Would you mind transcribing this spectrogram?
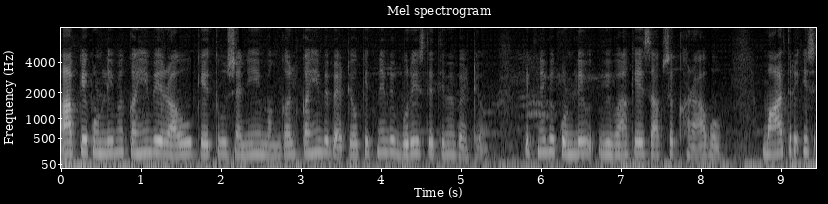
आपके कुंडली में कहीं भी राहु, केतु, शनि, मंगल कहीं भी बैठे हो, कितनी भी बुरी स्थिति में बैठे हो, कितनी भी कुंडली विवाह के हिसाब से खराब हो मात्र इस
